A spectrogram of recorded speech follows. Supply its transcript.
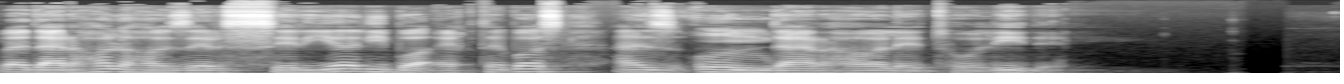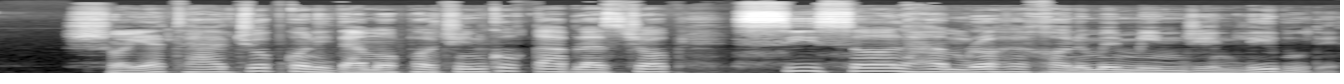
و در حال حاضر سریالی با اقتباس از اون در حال تولیده. شاید تعجب کنید اما پاچینکو قبل از چاپ سی سال همراه خانم مینجینلی بوده.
